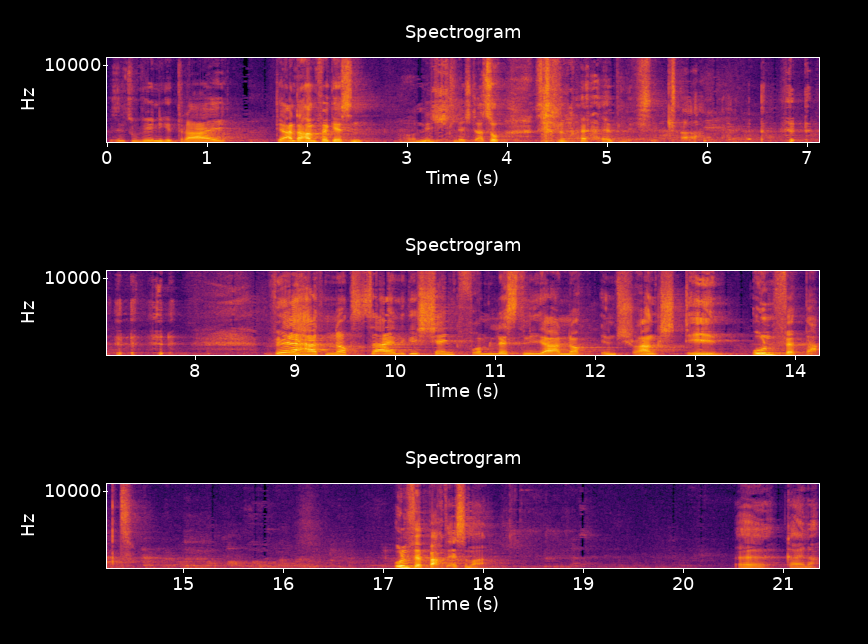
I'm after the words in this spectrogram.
das sind zu wenige, drei. Die anderen haben vergessen. Oh, nicht schlecht. Also, klar. Wer hat noch sein Geschenk vom letzten Jahr noch im Schrank stehen? Unverpackt. Unverpackt erstmal. Äh, keiner.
